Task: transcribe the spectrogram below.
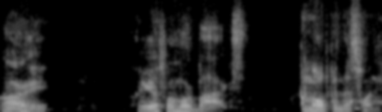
All right. I guess one more box. I'm open this one.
